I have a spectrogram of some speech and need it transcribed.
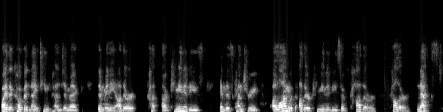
by the COVID 19 pandemic than many other uh, communities in this country, along with other communities of color. color. Next.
